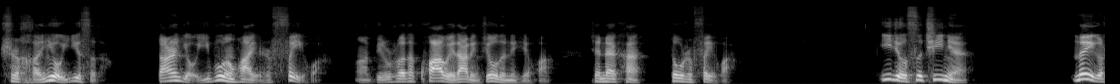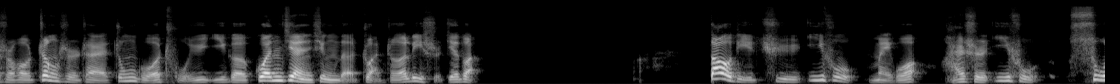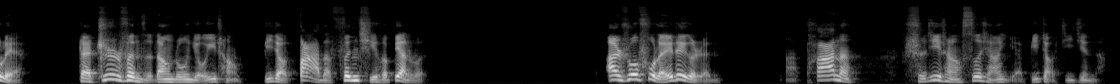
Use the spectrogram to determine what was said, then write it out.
是很有意思的，当然有一部分话也是废话啊，比如说他夸伟大领袖的那些话，现在看都是废话。一九四七年。那个时候正是在中国处于一个关键性的转折历史阶段，到底去依附美国还是依附苏联，在知识分子当中有一场比较大的分歧和辩论。按说傅雷这个人啊，他呢实际上思想也比较激进的，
